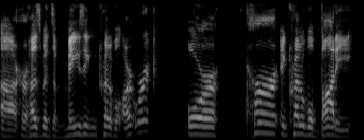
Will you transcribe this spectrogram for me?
uh, her husband's amazing, incredible artwork or her incredible body.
